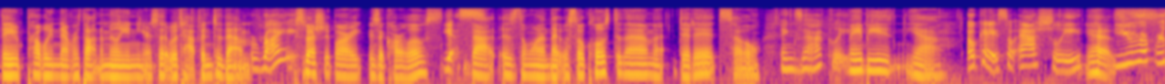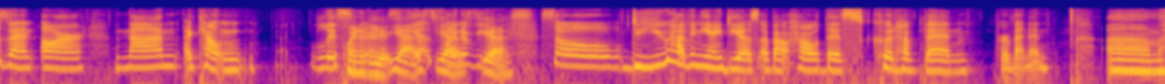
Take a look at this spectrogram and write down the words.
they probably never thought in a million years that it would happen to them. Right. Especially by is it Carlos? Yes. That is the one that was so close to them that did it. So Exactly. maybe yeah. Okay, so Ashley, Yes. you represent our non-accountant listeners. Point of view. Yes, point yes, of view. yes. So, do you have any ideas about how this could have been prevented? Um,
